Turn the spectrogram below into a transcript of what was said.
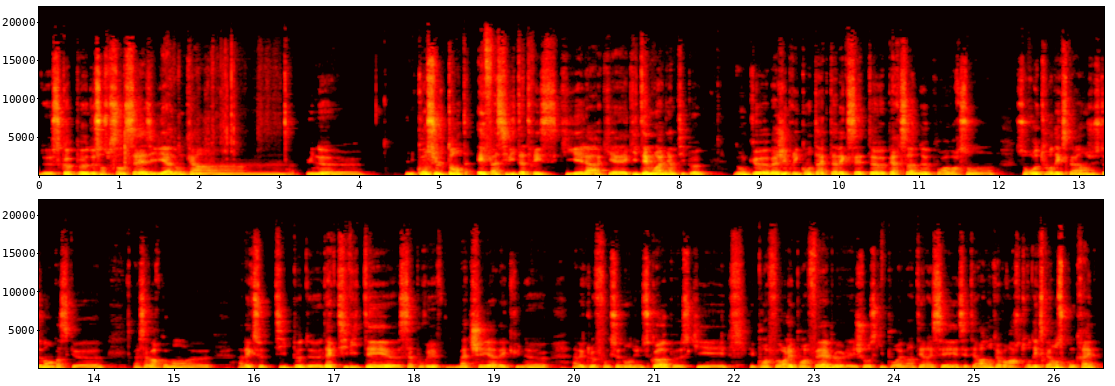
de Scope 276, il y a donc un, une, une consultante et facilitatrice qui est là, qui, qui témoigne un petit peu. Donc bah, j'ai pris contact avec cette personne pour avoir son, son retour d'expérience justement, parce que à savoir comment avec ce type d'activité, euh, ça pouvait matcher avec, une, euh, avec le fonctionnement d'une scope, euh, ce qui est les points forts, les points faibles, les choses qui pourraient m'intéresser, etc. Donc avoir un retour d'expérience concret.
